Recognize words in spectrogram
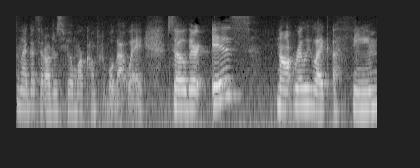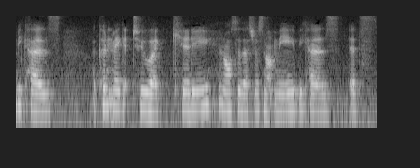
and like I said I'll just feel more comfortable that way. So there is not really like a theme because I couldn't make it too like kitty and also that's just not me because it's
